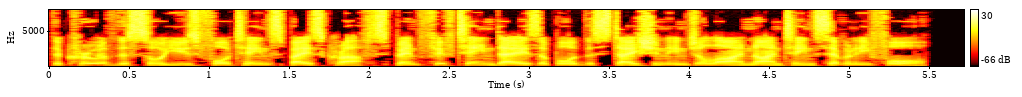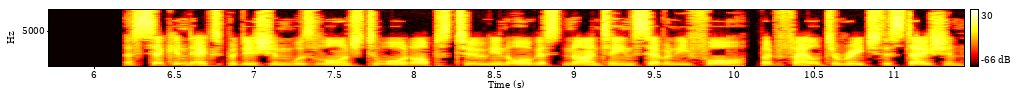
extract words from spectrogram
The crew of the Soyuz 14 spacecraft spent 15 days aboard the station in July 1974. A second expedition was launched toward Ops 2 in August 1974, but failed to reach the station.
